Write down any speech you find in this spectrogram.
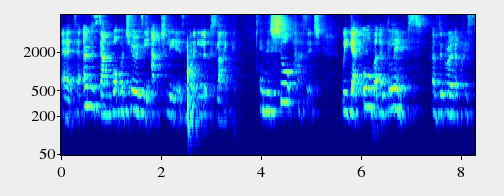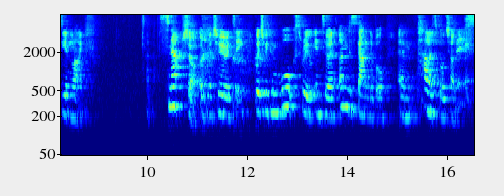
uh, to understand what maturity actually is and what it looks like. In this short passage, we get all but a glimpse of the grown up Christian life. A snapshot of maturity, which we can walk through into an understandable and um, palatable chunks.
